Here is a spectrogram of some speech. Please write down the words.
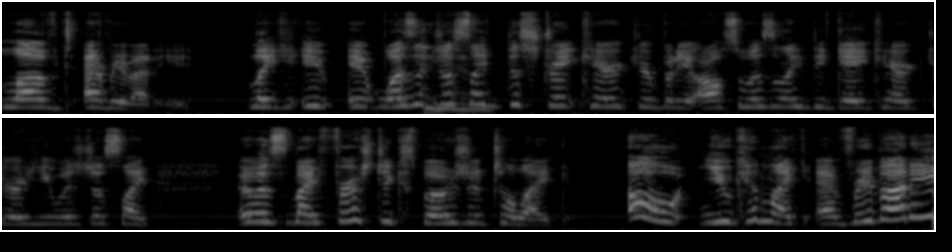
loved everybody like it, it wasn't just Mhm. like the straight character but he also wasn't like the gay character he was just like it was my first exposure to like oh you can like everybody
